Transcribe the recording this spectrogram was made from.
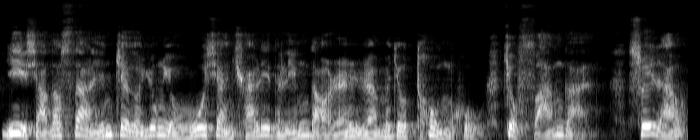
一想到斯大林这个拥有无限权力的领导人，人们就痛苦，就反感。虽然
